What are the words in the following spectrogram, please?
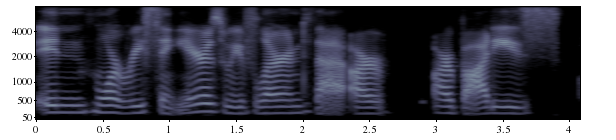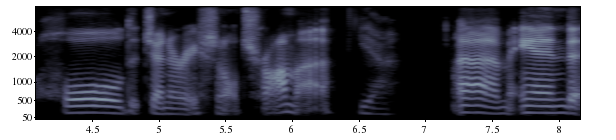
in more recent years we've learned that our our bodies hold generational trauma yeah. um and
